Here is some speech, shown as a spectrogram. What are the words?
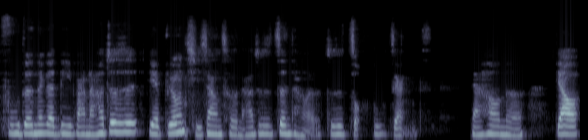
扶的那个地方，然后就是也不用骑上车，然后就是正常的就是走路这样子，然后呢要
